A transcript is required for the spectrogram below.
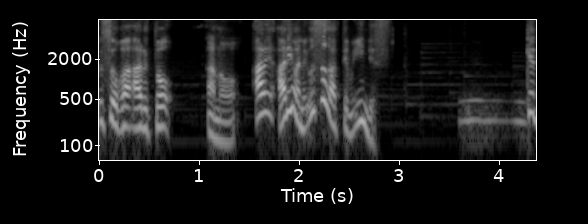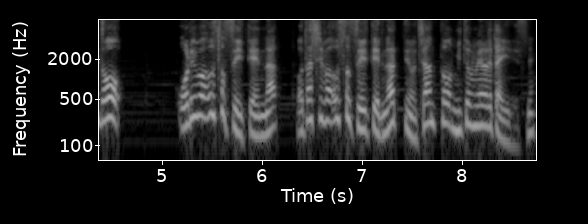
嘘があると、あの、あれ、あるいはね、嘘があってもいいんです。うん。けど、俺は嘘ついてんな、私は嘘ついてるなっていうのをちゃんと認められたらいいですね。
